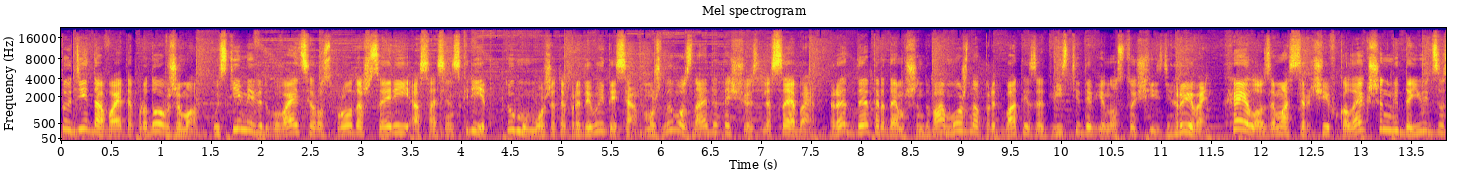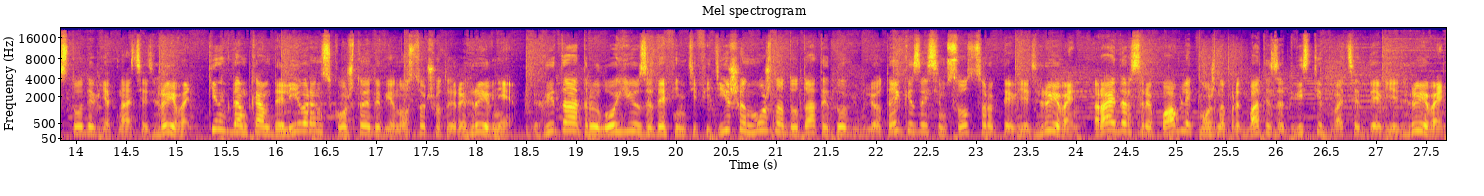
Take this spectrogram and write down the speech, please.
тоді давайте продовжимо. У стімі відбувається розпродаж серії Assassin's Creed, тому можете придивитися, можливо, знайдете щось для себе. Red Dead Redemption 2 можна придбати за 296 гривень. Halo The Master Chief Collection віддають за 119 гривень. Kingdom Come Deliverance коштує 94 гривні. GTA трилогію The Definitive Edition можна додати до бібліотеки за 749 гривень. Riders Republic можна придбати за 229 гривень.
